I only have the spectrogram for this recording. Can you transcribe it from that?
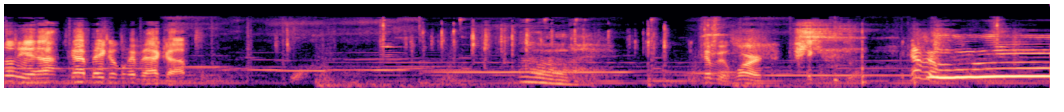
So yeah, gotta make our way back up. It could be worse. It, could be, it could it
